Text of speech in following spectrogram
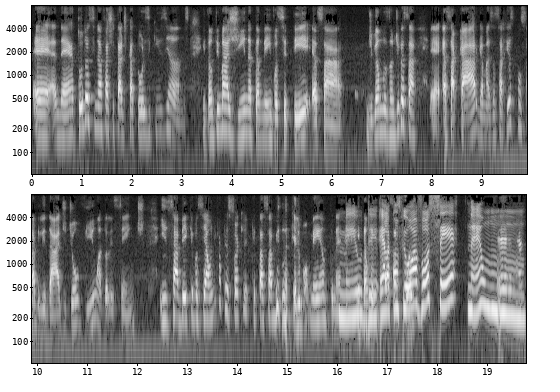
é, né, tudo assim na faixa etária de 14, 15 anos. Então, tu imagina também você ter essa, digamos, não digo essa, é, essa carga, mas essa responsabilidade de ouvir um adolescente e saber que você é a única pessoa que está sabendo naquele momento, né? Meu então, Deus, ela confiou coisas... a você, né? Um, é.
